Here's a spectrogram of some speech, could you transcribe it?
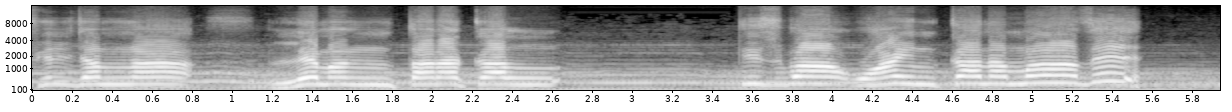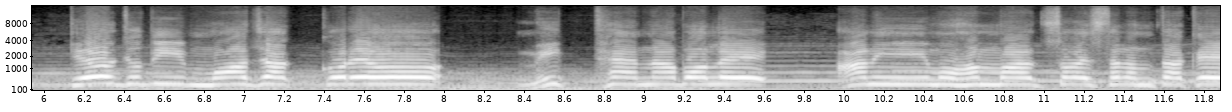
ফিল জান্না, লেমন তারাকাল কিসবা ওয়াইন কানা মাঝে কেউ যদি মজাক করেও মিথ্যা না বলে, আমি মোহাম্মদ সাল্লাম তাকে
